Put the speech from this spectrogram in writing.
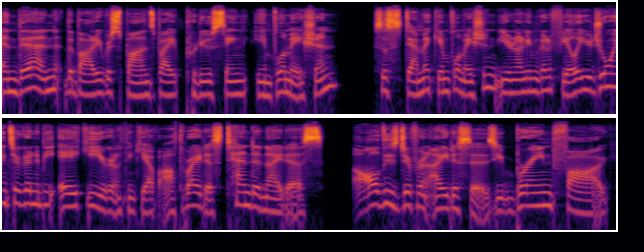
And then the body responds by producing inflammation, systemic inflammation. You're not even going to feel it. Your joints are going to be achy. You're going to think you have arthritis, tendonitis, all these different itises, you brain fog.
